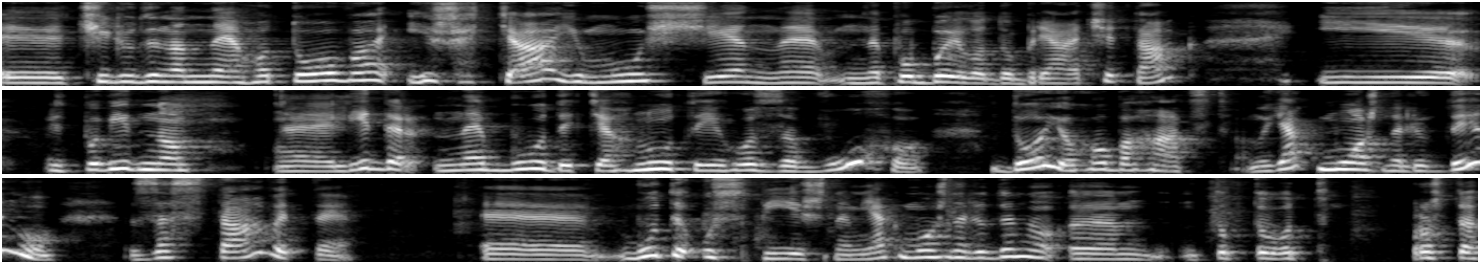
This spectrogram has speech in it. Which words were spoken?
е, чи людина не готова, і життя йому ще не, не побило добряче. Так? І відповідно. Лідер не буде тягнути його за вухо до його багатства. Ну як можна людину заставити бути успішним, як можна людину, е, тобто, от просто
